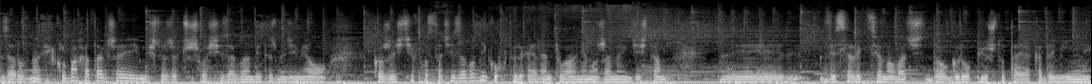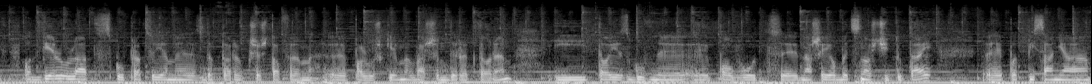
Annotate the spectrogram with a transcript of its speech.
zarówno w ich klubach, a także i myślę, że w przyszłości Zagłębie też będzie miało korzyści w postaci zawodników, których ewentualnie możemy gdzieś tam yy, wyselekcjonować do grup już tutaj akademijnych. Od wielu lat współpracujemy z doktorem Krzysztofem y, Paluszkiem, waszym dyrektorem i to jest główny y, powód y, naszej obecności tutaj, y, podpisania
